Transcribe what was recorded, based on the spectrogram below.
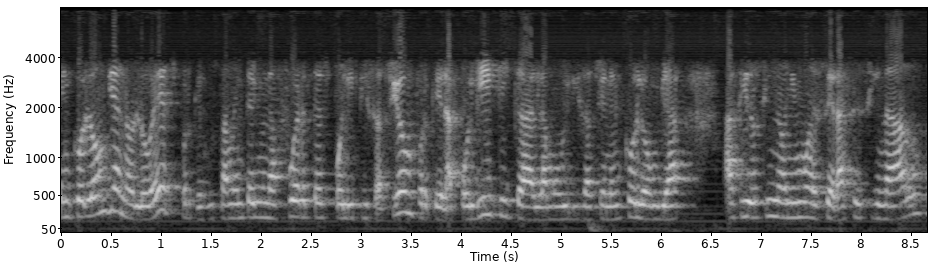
en Colombia no lo es, porque justamente hay una fuerte despolitización, porque la política, la movilización en Colombia ha sido sinónimo de ser asesinado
